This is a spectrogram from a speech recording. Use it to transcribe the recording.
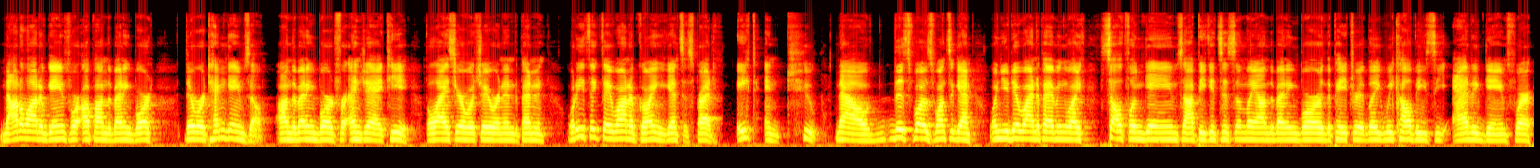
not a lot of games were up on the betting board. There were 10 games, though, on the betting board for NJIT the last year, which they were an independent. What do you think they wound up going against the spread? 8 and 2. Now, this was once again when you did wind up having like Southland games not be consistently on the betting board, the Patriot League. We call these the added games where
